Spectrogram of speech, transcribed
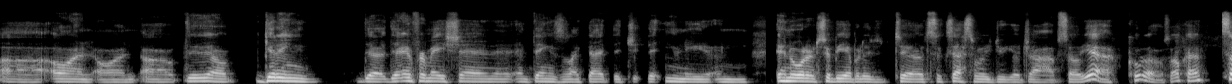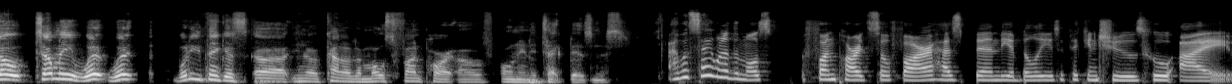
uh on on uh you know getting the the information and, things like that that you, that you need in in order to be able to to successfully do your job. So yeah, kudos. Okay. So tell me what what what do you think is uh you know kind of the most fun part of owning a tech business? I would say one of the most fun parts so far has been the ability to pick and choose who I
